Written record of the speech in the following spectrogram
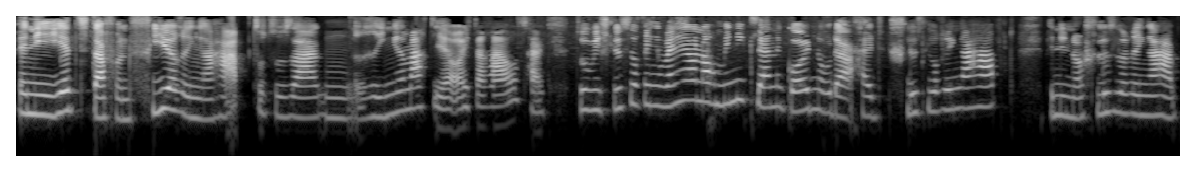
wenn ihr jetzt davon vier Ringe habt, sozusagen Ringe macht ihr euch daraus, halt so wie Schlüsselringe. Wenn ihr noch mini kleine goldene oder halt Schlüsselringe habt, wenn ihr noch Schlüsselringe habt,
